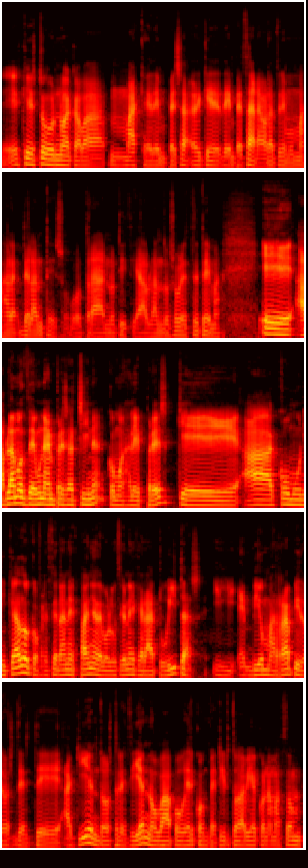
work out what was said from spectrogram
es que esto no acaba más que de, empezar, que de empezar. Ahora tenemos más adelante eso, otra noticia hablando sobre este tema. Eh, hablamos de una empresa china, como es AliExpress, que ha comunicado que ofrecerá en España devoluciones gratuitas y envíos más rápidos desde aquí en 2-3 días. No va a poder competir todavía con Amazon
